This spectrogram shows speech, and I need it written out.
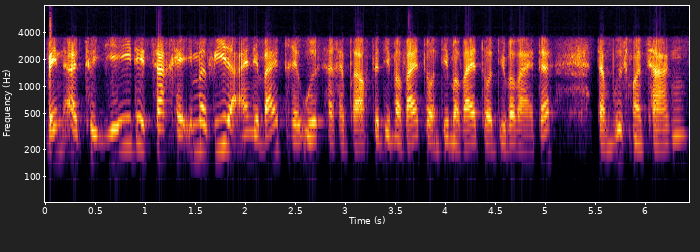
Wenn also jede Sache immer wieder eine weitere Ursache braucht und immer weiter und immer weiter und immer weiter, dann muss man sagen,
